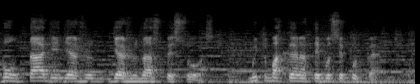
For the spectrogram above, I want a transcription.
vontade de, aj de ajudar as pessoas. Muito bacana ter você por perto.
